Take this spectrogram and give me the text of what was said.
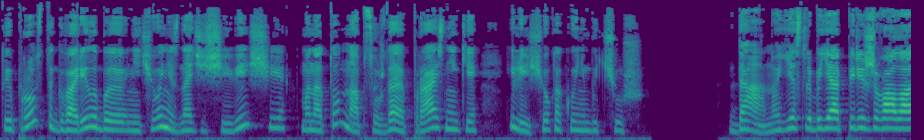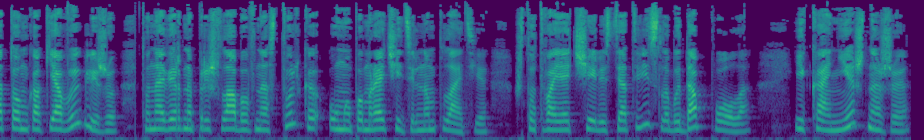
ты просто говорила бы ничего не значащие вещи, монотонно обсуждая праздники или еще какую-нибудь чушь. Да, но если бы я переживала о том, как я выгляжу, то, наверное, пришла бы в настолько умопомрачительном платье, что твоя челюсть отвисла бы до пола. И, конечно же,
